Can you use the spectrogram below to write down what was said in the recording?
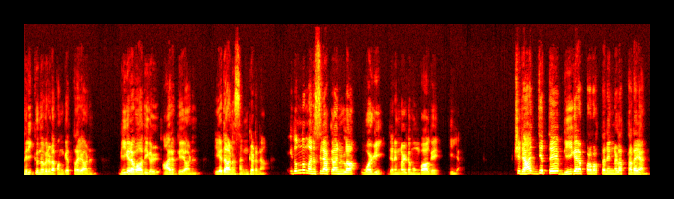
ഭരിക്കുന്നവരുടെ പങ്ക് എത്രയാണ് ഭീകരവാദികൾ ആരൊക്കെയാണ്? ഏതാണ് സംഘടന? ഇതൊന്നും മനസ്സിലാക്കാനുള്ള വഴി ജനങ്ങളുടെ മുമ്പാകെ ഇല്ല. പക്ഷെ രാജ്യത്തെ ഭീകരപ്രവർത്തനങ്ങളെ തടയാൻ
